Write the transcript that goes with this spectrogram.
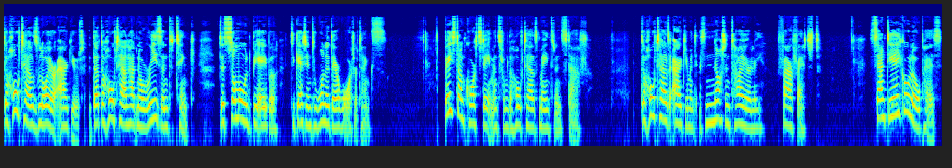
The hotel's lawyer argued that the hotel had no reason to think that someone would be able to get into one of their water tanks. Based on court statements from the hotel's maintenance staff, the hotel's argument is not entirely far fetched. Santiago Lopez,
